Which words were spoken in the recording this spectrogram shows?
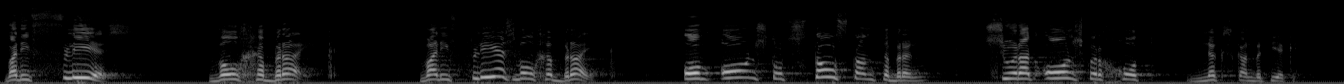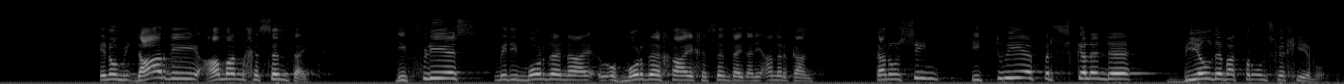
Wat die vlees wil gebruik, wat die vlees wil gebruik om ons tot stilstand te bring sodat ons vir God niks kan beteken. En om daardie Haman gesindheid, die vlees met die Mordegai of Mordegai gesindheid aan die ander kant, kan ons sien die twee verskillende beelde wat vir ons gegee word.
